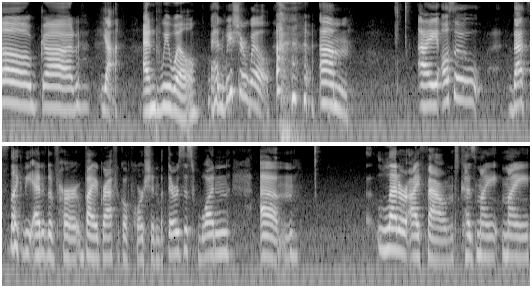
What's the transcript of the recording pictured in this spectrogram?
Oh God. Yeah. And we will. and we sure will. um, I also that's like the end of her biographical portion, but there was this one um, letter I found because my my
